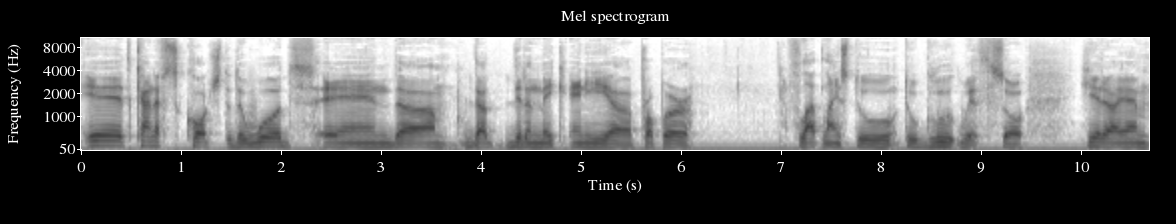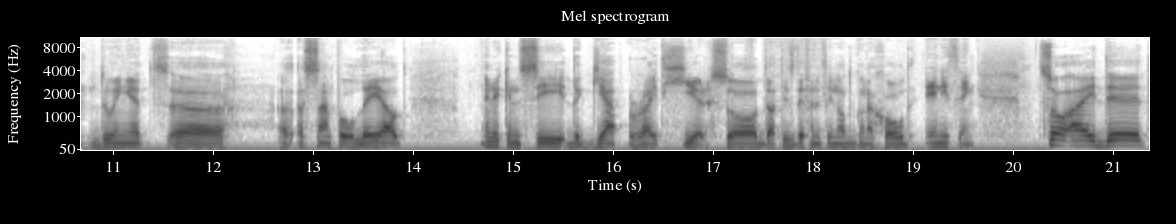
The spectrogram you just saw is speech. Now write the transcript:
it kind of scorched the wood and um, that didn't make any uh, proper flat lines to, to glue with. So here I am doing it uh, a, a, sample layout and you can see the gap right here. So that is definitely not gonna hold anything. So I did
